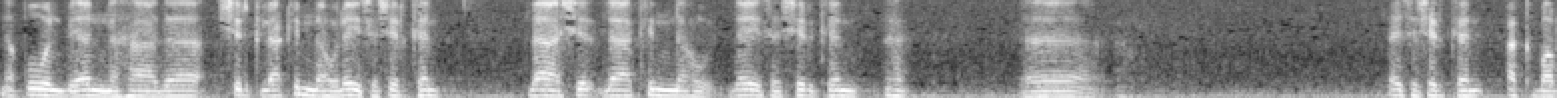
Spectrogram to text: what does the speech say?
نقول بأن هذا شرك لكنه ليس شركا. لا شر لكنه ليس شركا. آه. ليس شركا أكبر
